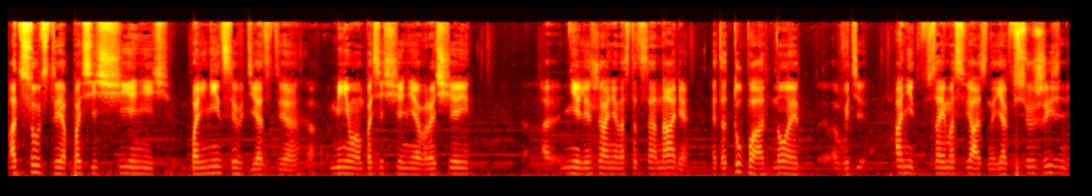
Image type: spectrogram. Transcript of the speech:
отсутствия посещений больницы в детстве, минимум посещения врачей, а, не лежания на стационаре. Это тупо одно, они взаимосвязаны. Я всю жизнь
